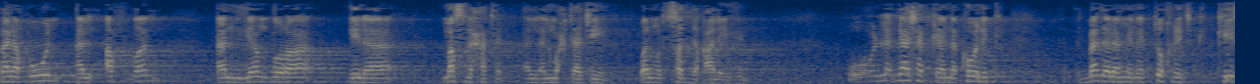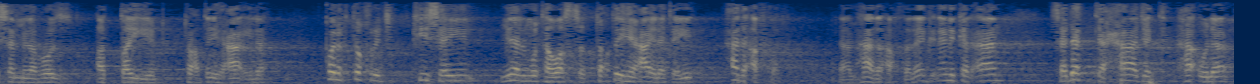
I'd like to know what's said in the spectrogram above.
فنقول الأفضل أن ينظر إلى مصلحة المحتاجين والمتصدق عليهم. لا شك أن كونك بدلا من أنك تخرج كيسا من الرز الطيب تعطيه عائلة كونك تخرج كيسين من المتوسط تعطيه عائلتين هذا أفضل. نعم هذا أفضل. لأنك الآن سددت حاجة هؤلاء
